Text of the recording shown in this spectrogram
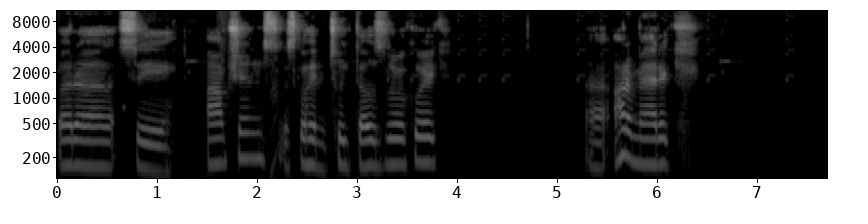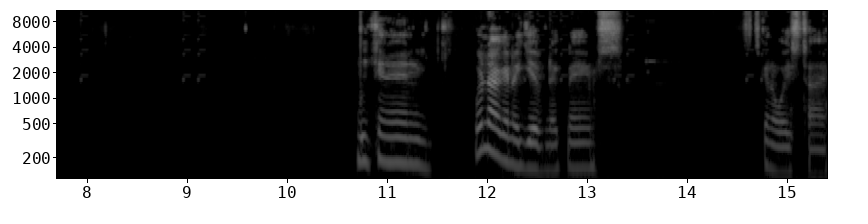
But uh, let's see. Options. Let's go ahead and tweak those real quick. Uh, automatic. We can. We're not gonna give nicknames. It's gonna waste time.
